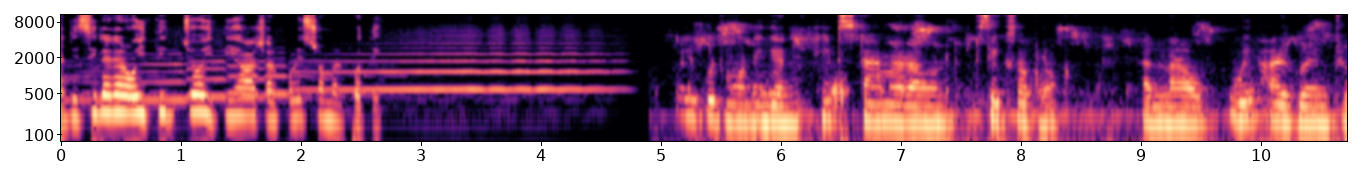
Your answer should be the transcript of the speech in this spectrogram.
এটি সিলেটের ঐতিহ্য ইতিহাস আর পরিশ্রমের প্রতীক Well, good morning, and it's time around six o'clock, and now we are going to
